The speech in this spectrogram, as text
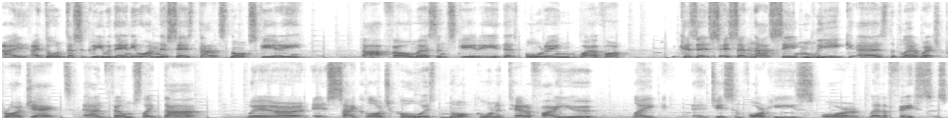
I, I don't disagree with anyone that says that's not scary. That film isn't scary, that's boring, whatever. Because it's it's in that same league as the Blair Witch Project and films like that, where it's psychological, it's not going to terrify you like uh, Jason Voorhees or Leatherface. It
